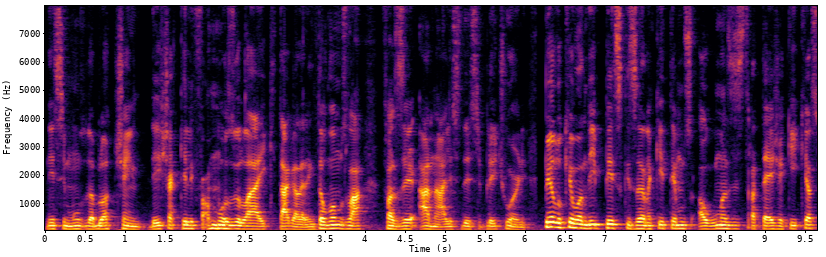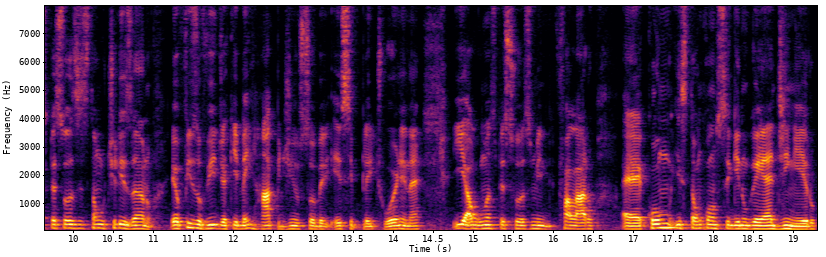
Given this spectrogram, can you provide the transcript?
nesse mundo da blockchain. Deixa aquele famoso like, tá galera? Então vamos lá fazer análise desse play to. Pelo que eu andei pesquisando aqui, temos algumas estratégias aqui que as pessoas estão utilizando. Eu fiz o vídeo aqui bem rapidinho sobre esse play to né? E algumas pessoas me falaram é, como estão conseguindo ganhar dinheiro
